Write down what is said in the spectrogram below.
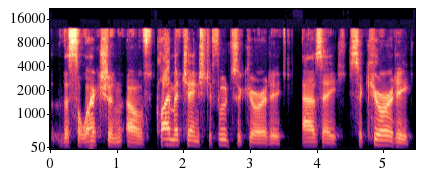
the selection of climate change to food security as a security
